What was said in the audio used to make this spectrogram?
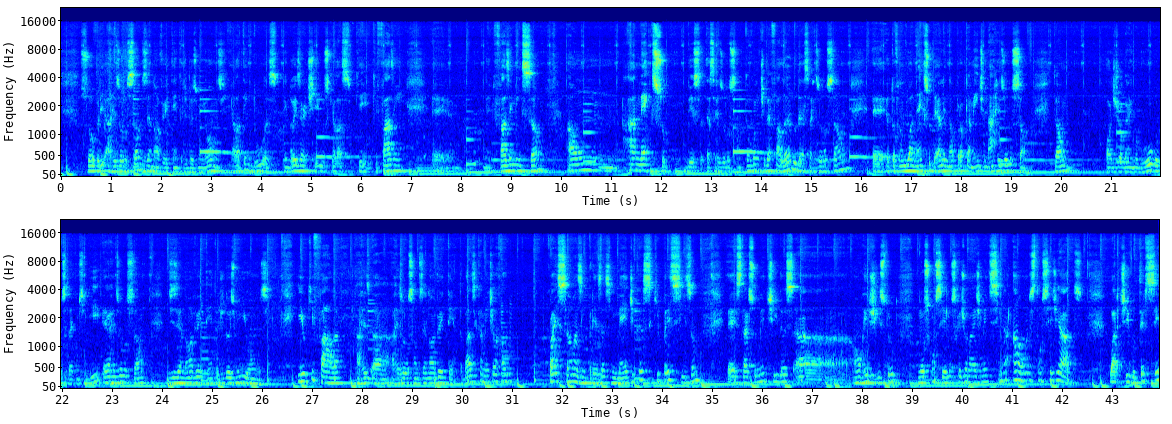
sobre a resolução 1980 de 2011, ela tem duas, tem dois artigos que elas que, que fazem é, fazem menção a um anexo dessa resolução. Então, quando estiver falando dessa resolução, é, eu estou falando do anexo dela e não propriamente na resolução. Então, pode jogar aí no Google, você vai conseguir, é a resolução 1980 de 2011. E o que fala a, resolução 1980? Basicamente, ela fala quais são as empresas médicas que precisam é, estar submetidas a, a, um registro nos conselhos regionais de medicina aonde estão sediadas. O artigo 3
